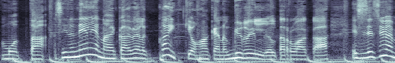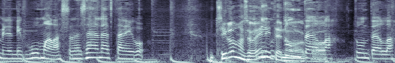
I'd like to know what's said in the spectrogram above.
mutta siinä neljän aikaa vielä, kun kaikki on hakenut grilliltä ruokaa, ja siis se syöminen niin humalassa, niin sehän näyttää niin kuin, silloinhan se on niin eniten tunteella. ok. Tunteella.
